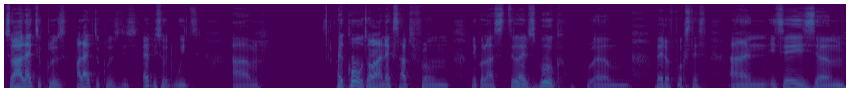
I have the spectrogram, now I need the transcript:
So I like to close. I like to close this episode with um, a quote or an excerpt from Nicholas Taleb's book, um, Bed of Procrustes, and it says um,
